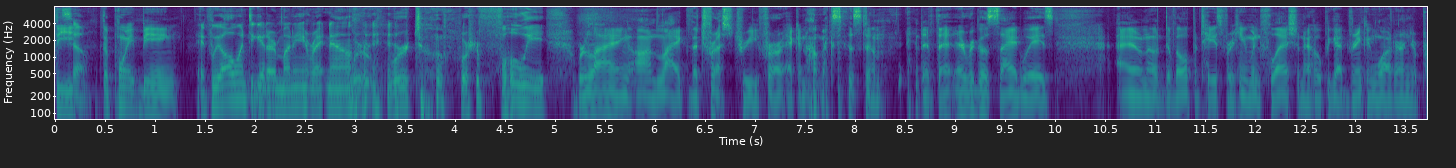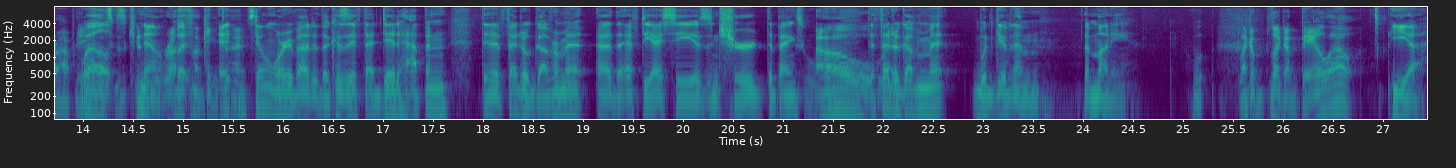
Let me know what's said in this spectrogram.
The the point being, if we all went to get our money right now, we're we're, t- we're fully relying on like the trust tree for our economic system. And if that ever goes sideways, I don't know. Develop a taste for human flesh, and I hope you got drinking water on your property. Well, this is gonna no, be rough but fucking it- times. don't worry about it though, because if that did happen, the federal government, uh, the FDIC, has insured the banks. Oh, the federal government would give them the money, like a like a bailout. Yeah,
